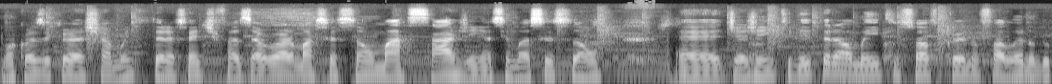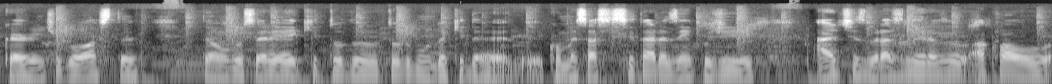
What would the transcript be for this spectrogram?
uma coisa que eu ia achar muito interessante fazer agora, uma sessão massagem, assim, uma sessão é, de a gente literalmente só ficando falando do que a gente gosta. Então eu gostaria que todo, todo mundo aqui de- começasse a citar exemplos de artes brasileiras a qual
